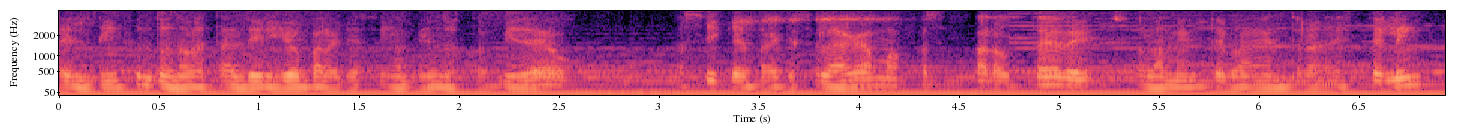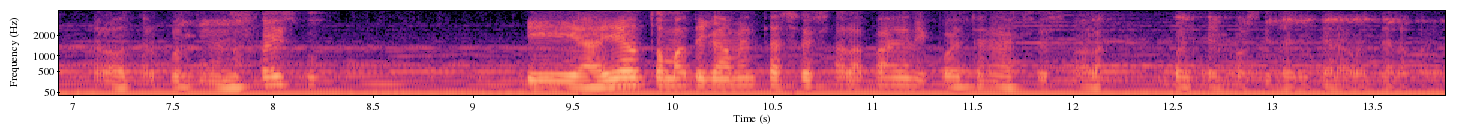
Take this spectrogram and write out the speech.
el link donde va a estar dirigido para que sigan viendo estos videos. Así que para que se le haga más fácil para ustedes, solamente van a entrar a este link que lo va a estar en Facebook. Y ahí automáticamente accesa a la página y puede tener acceso a cualquier cosita que quiera ver de la página.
